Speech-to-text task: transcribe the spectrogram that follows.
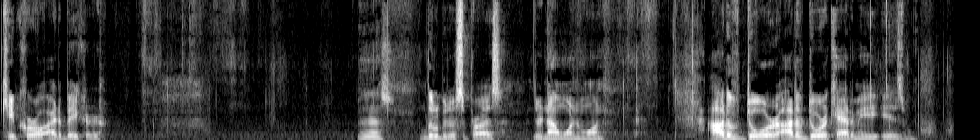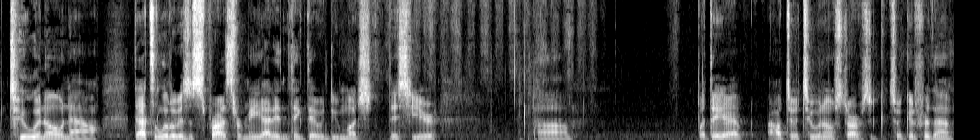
Cape Coral Ida Baker. Eh, a little bit of a surprise. They're now one and one. Out of door, out of door academy is two and zero oh now. That's a little bit of a surprise for me. I didn't think they would do much this year. Um, but they are out to a two and zero oh start, so good for them.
